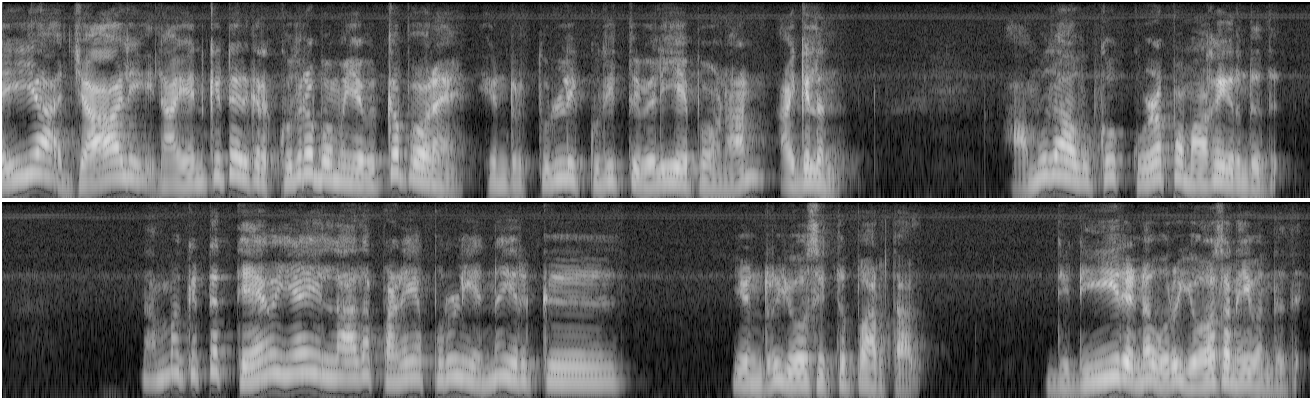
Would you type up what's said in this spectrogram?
ஐயா ஜாலி நான் என்கிட்ட இருக்கிற குதிரை பொம்மையை விற்க போகிறேன் என்று துள்ளி குதித்து வெளியே போனான் அகிலன். அமுதாவுக்கோ குழப்பமாக இருந்தது. நம்மக்கிட்ட தேவையே இல்லாத பழைய பொருள் என்ன இருக்குது என்று யோசித்து பார்த்தாள். திடீரென ஒரு யோசனை வந்தது.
